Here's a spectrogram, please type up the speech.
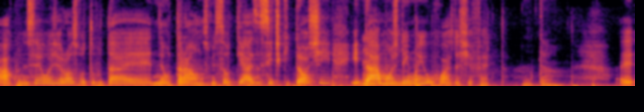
ако не се лъжи, розовата вода е неутрална. В смисъл, тя е за всички доши и да, Мгм. може да има и охлаждащ ефект. Да. Е,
